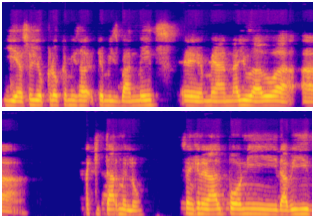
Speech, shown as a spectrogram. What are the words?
Y eso yo creo que mis, que mis bandmates eh, me han ayudado a, a, a quitármelo. O sea, en general, Pony, David,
